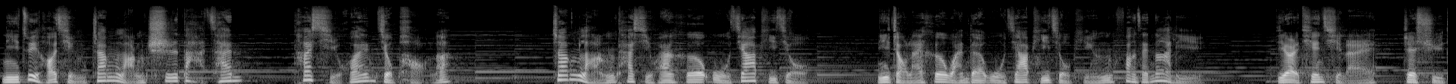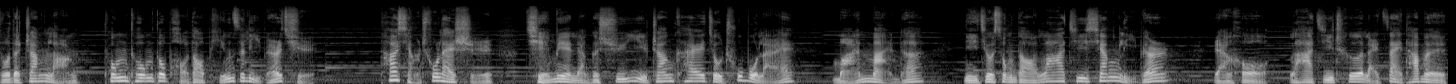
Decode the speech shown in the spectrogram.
你最好请蟑螂吃大餐，它喜欢就跑了。蟑螂它喜欢喝五加啤酒，你找来喝完的五加啤酒瓶放在那里。第二天起来，这许多的蟑螂通通都跑到瓶子里边去。它想出来时，前面两个须一张开就出不来，满满的，你就送到垃圾箱里边。然后垃圾车来载他们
